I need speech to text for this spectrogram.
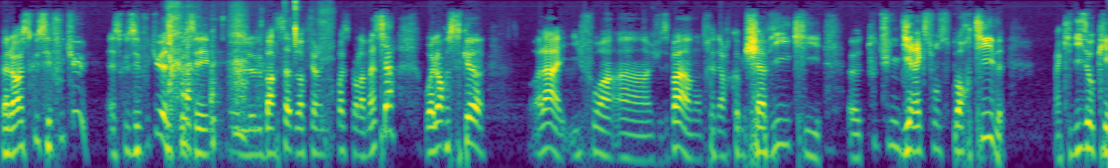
alors, est-ce que c'est foutu? Est-ce que c'est foutu? Est-ce que c'est le Barça doit faire une croix sur la Masia? Ou alors est-ce que voilà, il faut un, je sais pas, un entraîneur comme Xavi qui euh, toute une direction sportive bah, qui dise ok,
